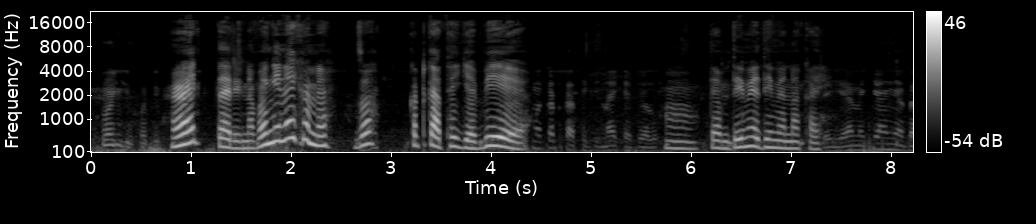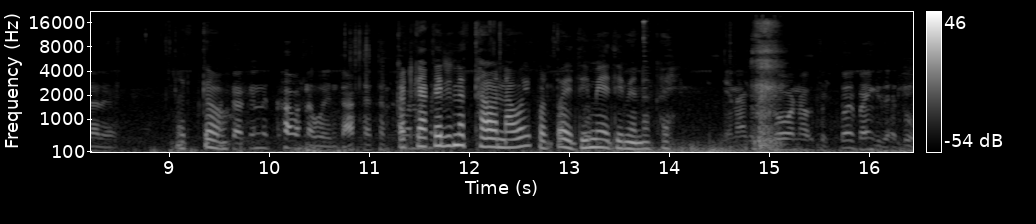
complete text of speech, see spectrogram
ડ્રોઈંગ હતી હે તારી ના ભાંગી નાખ્યું ને જો કટકા થઈ ગયા બે માં કટકા થઈ ગઈ નાખ્યા પેલું હા તેમ ધીમે ધીમે નખાય એને ક્યાં ને તારે કટકા કરીને ખાવાના હોય ને આખા આખા કટકા કરીને જ ખાવાના હોય પણ તોય ધીમે ધીમે નખાય. એના તોય ભાંગી જાય તો.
